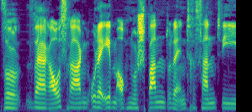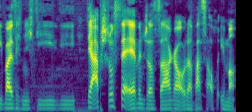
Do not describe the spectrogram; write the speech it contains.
so, so herausragend oder eben auch nur spannend oder interessant wie, weiß ich nicht, die, die, der Abschluss der Avengers-Saga oder was auch immer.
